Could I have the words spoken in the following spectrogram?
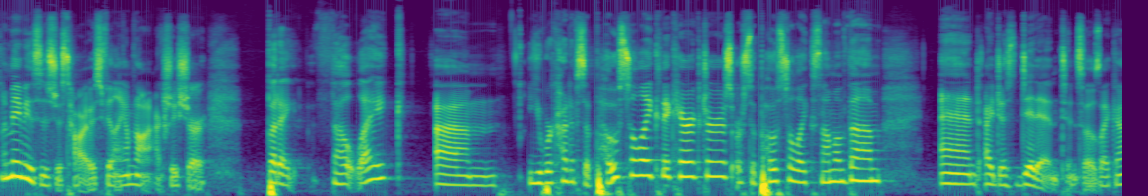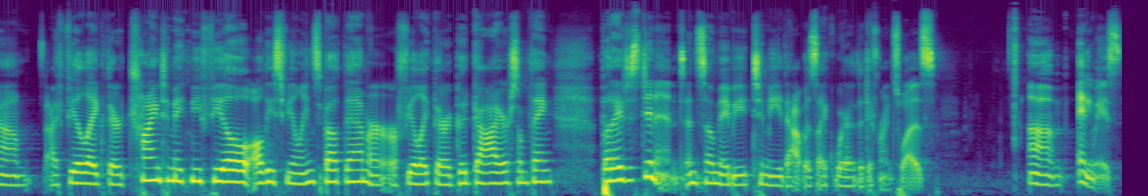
and maybe this is just how I was feeling, I'm not actually sure, but I felt like um, you were kind of supposed to like the characters or supposed to like some of them and I just didn't. And so I was like, um, I feel like they're trying to make me feel all these feelings about them or, or, feel like they're a good guy or something, but I just didn't. And so maybe to me, that was like where the difference was. Um, anyways,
